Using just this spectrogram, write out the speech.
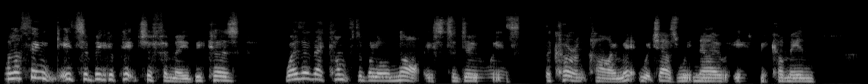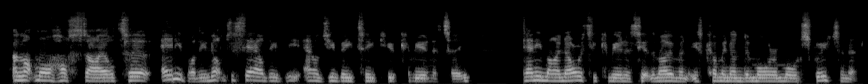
Well, I think it's a bigger picture for me because whether they're comfortable or not is to do with the current climate, which, as we know, is becoming a lot more hostile to anybody, not just the LGBTQ community. Any minority community at the moment is coming under more and more scrutiny.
